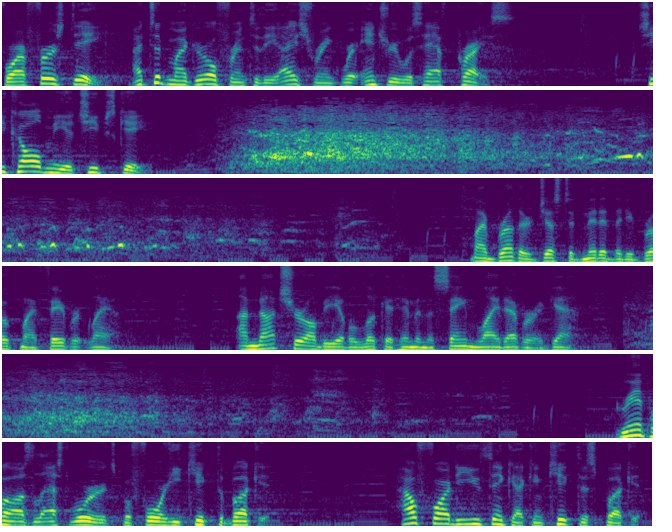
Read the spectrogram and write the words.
For our first date, I took my girlfriend to the ice rink where entry was half price. She called me a cheapskate. My brother just admitted that he broke my favorite lamp. I'm not sure I'll be able to look at him in the same light ever again. Grandpa's last words before he kicked the bucket. How far do you think I can kick this bucket?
